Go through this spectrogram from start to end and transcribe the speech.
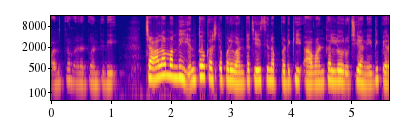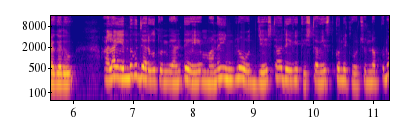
పవిత్రమైనటువంటిది. చాలామంది ఎంతో కష్టపడి వంట చేసినప్పటికీ ఆ వంటల్లో రుచి అనేది పెరగదు. అలా ఎందుకు జరుగుతుంది అంటే మన ఇంట్లో జ్యేష్ఠాదేవి తిష్ట వేసుకొని కూర్చున్నప్పుడు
